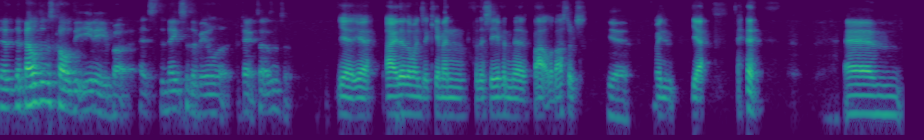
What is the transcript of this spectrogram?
The the building's called the Eyrie, but it's the Knights of the Vale that protect it, isn't it? Yeah, yeah. Aye, they're the ones that came in for the save in the Battle of Bastards. Yeah. I mean, yeah. um,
